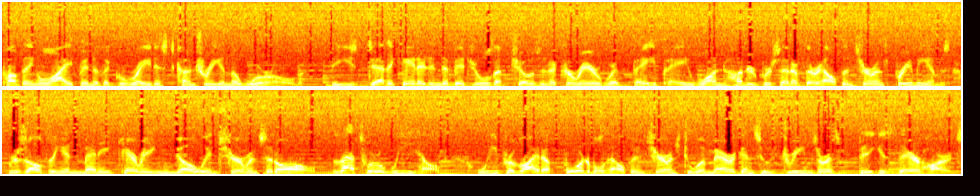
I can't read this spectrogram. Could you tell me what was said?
pumping life into the greatest country in the world. These dedicated individuals have chosen a career where they pay 100% of their health insurance premiums, resulting in many carrying no insurance at all. That's where we help. We provide affordable health insurance to Americans whose dreams are as big as their hearts.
